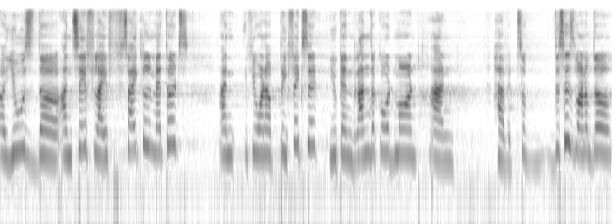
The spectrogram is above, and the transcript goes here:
uh, use the unsafe life cycle methods, and if you want to prefix it, you can run the code mod and have it. So this is one of the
